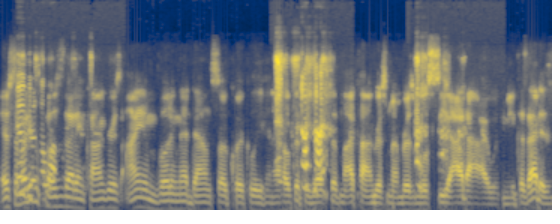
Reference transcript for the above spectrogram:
If somebody there's proposes that in Congress, I am voting that down so quickly, and I hope that the rest of my Congress members will see eye to eye with me because that is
